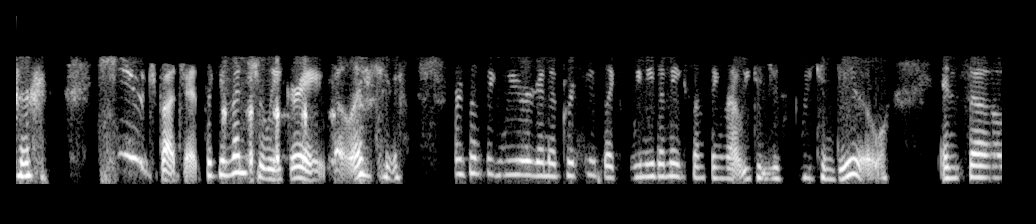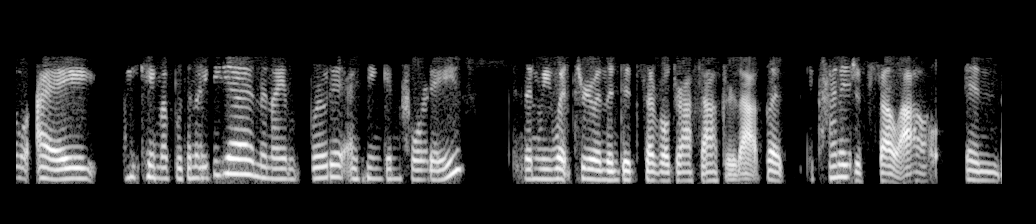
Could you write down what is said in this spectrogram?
for huge budgets. Like eventually great, but like for something we were going to produce, like we need to make something that we can just we can do. And so I he came up with an idea and then I wrote it I think in 4 days. And then we went through and then did several drafts after that, but it kind of just fell out and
